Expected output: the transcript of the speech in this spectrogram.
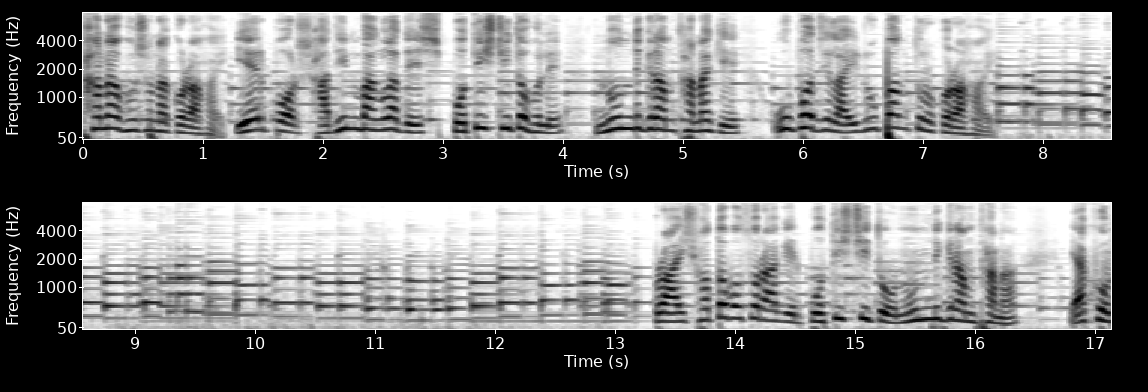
থানা ঘোষণা করা হয়। এরপর স্বাধীন বাংলাদেশ প্রতিষ্ঠিত হলে নন্দীগ্রাম থানাকে উপজেলায় রূপান্তর করা হয়। প্রায় শত বছর আগের প্রতিষ্ঠিত নন্দীগ্রাম থানা এখন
